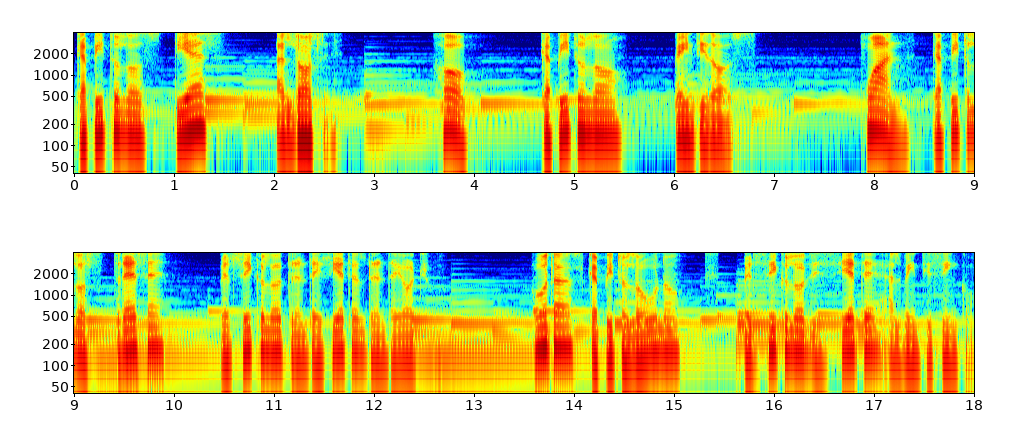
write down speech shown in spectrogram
capítulos 10 al 12. Job, capítulo 22. Juan, capítulos 13, versículo 37 al 38. Judas capítulo 1, versículo 17 al 25.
